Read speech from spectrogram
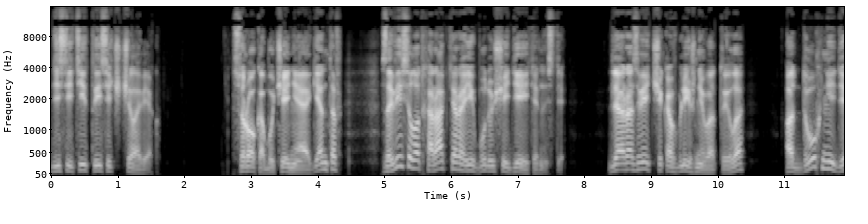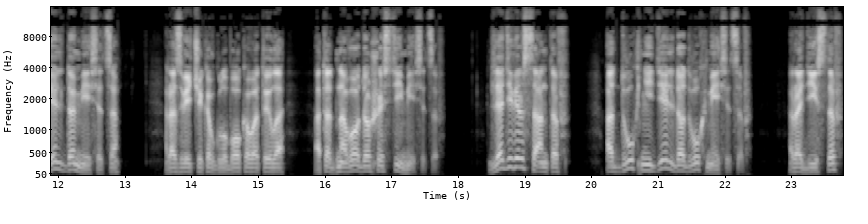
10 тысяч человек. Срок обучения агентов зависел от характера их будущей деятельности. Для разведчиков ближнего тыла от двух недель до месяца, разведчиков глубокого тыла от одного до шести месяцев. Для диверсантов от двух недель до двух месяцев, радистов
